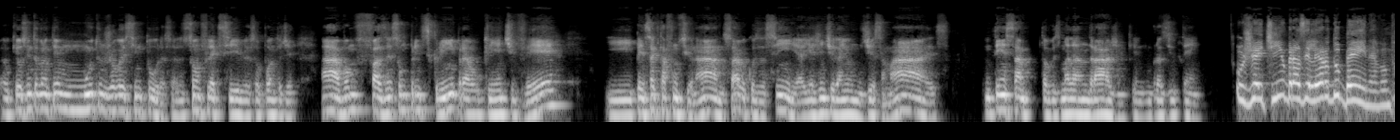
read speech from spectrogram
O que eu sinto é que não tem muito jogo de cintura, eles são flexíveis ao ponto de, ah, vamos fazer só um print screen para o cliente ver e pensar que está funcionando, sabe? Coisa assim. Aí a gente ganha uns dias a mais. Não tem essa, talvez, malandragem que no Brasil tem. O jeitinho brasileiro do bem, né? Vamos...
